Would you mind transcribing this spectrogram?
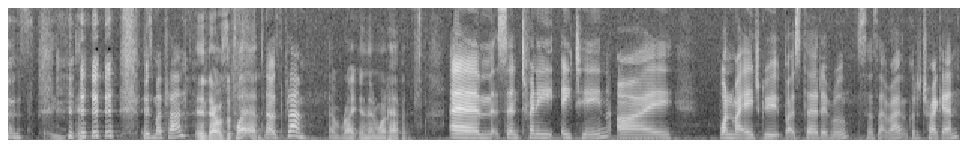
was, was my plan. Uh, That was the plan, That was the plan. Uh, right? And then what happened? Um, so in 2018, I won my age group, but I was third overall. So I was like, right, we've got to try again.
